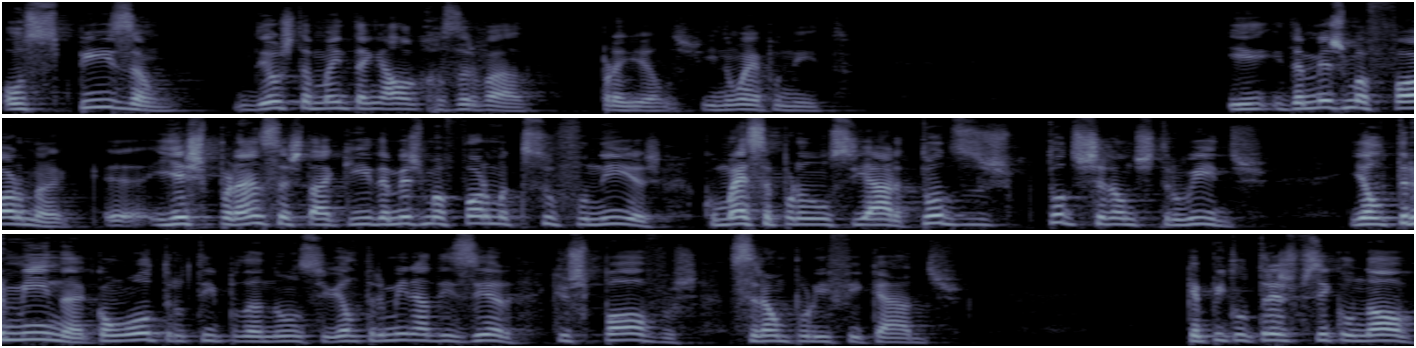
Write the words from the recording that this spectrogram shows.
Ou se pisam, Deus também tem algo reservado para eles e não é bonito. E, e, da mesma forma, eh, e a esperança está aqui, da mesma forma que Sofonias começa a pronunciar: todos, os, todos serão destruídos ele termina com outro tipo de anúncio. Ele termina a dizer que os povos serão purificados. Capítulo 3, versículo 9.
